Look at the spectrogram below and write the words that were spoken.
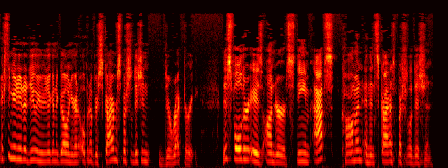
Next thing you're going to do is you're going to go and you're going to open up your Skyrim Special Edition directory. This folder is under Steam Apps, Common, and then Skyrim Special Edition.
